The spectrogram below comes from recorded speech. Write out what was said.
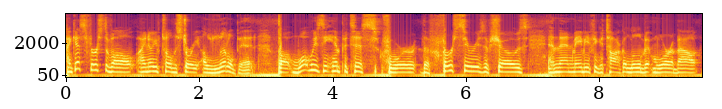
I guess first of all, I know you've told the story a little bit, but what was the impetus for the first series of shows, and then maybe if you could talk a little bit more about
